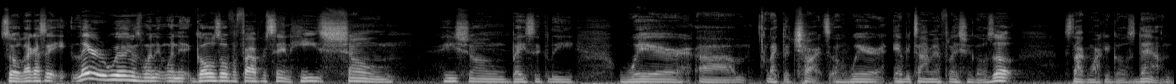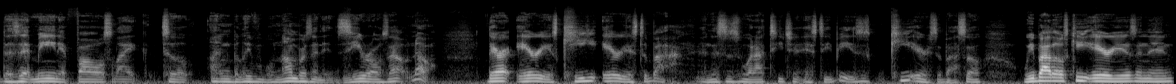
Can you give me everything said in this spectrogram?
So like I said, Larry Williams, when it, when it goes over 5%, he's shown he's shown basically where um, like the charts of where every time inflation goes up stock market goes down does that mean it falls like to unbelievable numbers and it zeroes out no there are areas key areas to buy and this is what i teach in stb this is key areas to buy so we buy those key areas and then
